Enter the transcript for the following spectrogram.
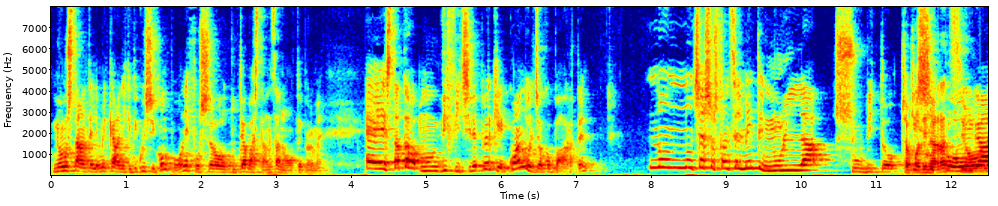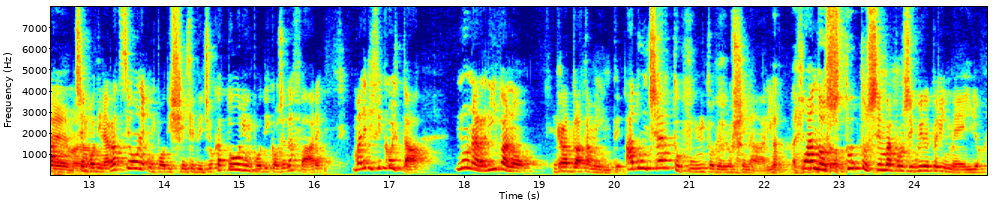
nonostante le meccaniche di cui si compone fossero tutte abbastanza note per me. È stato mm, difficile perché quando il gioco parte non, non c'è sostanzialmente nulla subito. C'è un po' di narrazione, ponga- ma- C'è un po' di narrazione, un po' di scelte dei giocatori, un po' di cose da fare, ma le difficoltà non arrivano graduatamente. Ad un certo punto dello scenario, quando tutto sembra proseguire per il meglio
